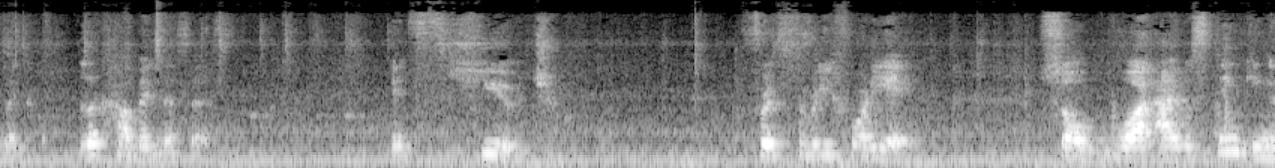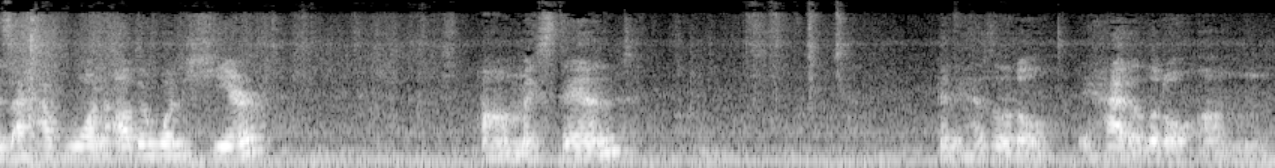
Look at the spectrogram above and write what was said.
Like, look how big this is. It's huge for 348 so what I was thinking is I have one other one here on my stand. And it has a little, it had a little um,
